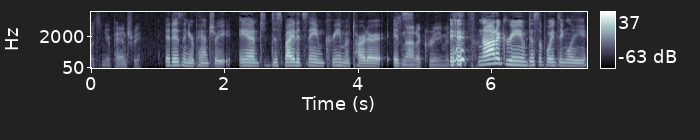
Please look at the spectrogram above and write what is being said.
What's in your pantry? It is in your pantry. And despite its name, cream of tartar, It's, it's, not a cream. It's it's not a cream, disappointingly.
